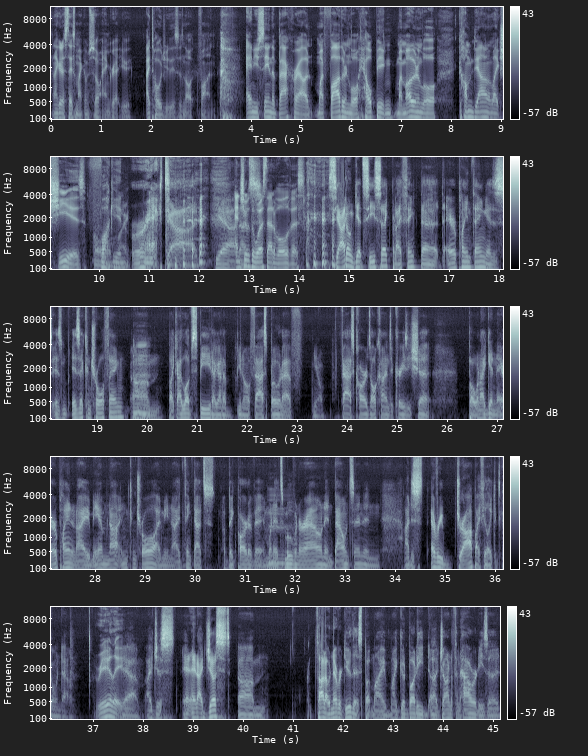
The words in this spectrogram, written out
and I go to stays. I'm like, I'm so angry at you. I told you this is not fun. And you see in the background my father-in-law helping my mother-in-law come down like she is fucking wrecked. God. Yeah. and she was the worst out of all of us. See, I don't get seasick, but I think the the airplane thing is is is a control thing. Mm. Um, like I love speed. I got a you know fast boat. I have you know fast cars, all kinds of crazy shit. But when I get an airplane and I am not in control, I mean, I think that's a big part of it. And when it's Mm. moving around and bouncing, and I just every drop, I feel like it's going down. really? Yeah, I just and, and I just um, thought I would never do this, but my my good buddy uh, Jonathan Howard, he's a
